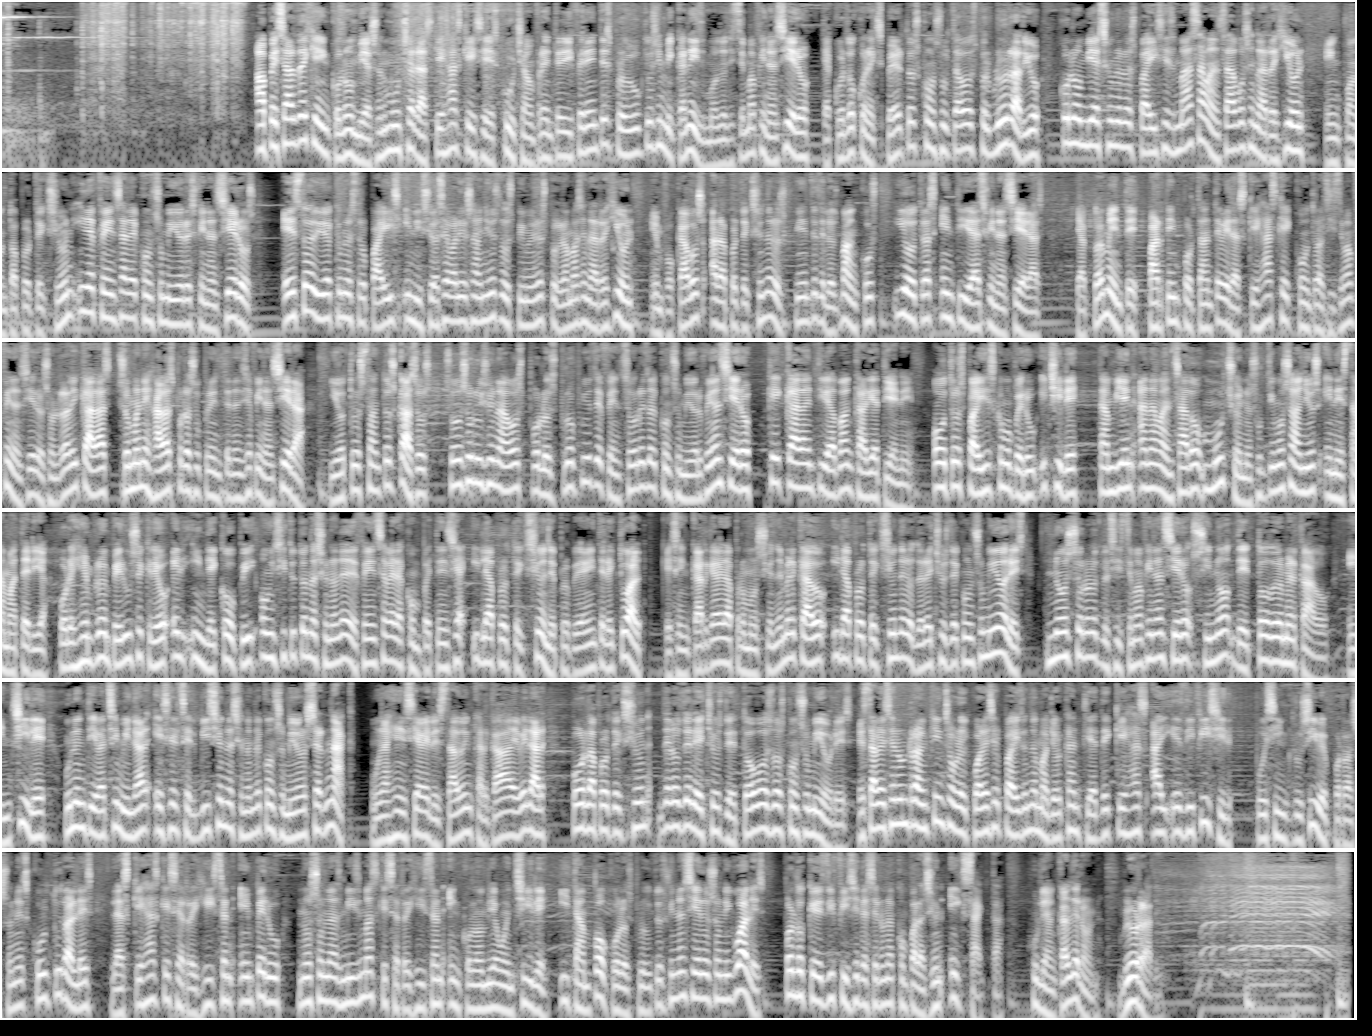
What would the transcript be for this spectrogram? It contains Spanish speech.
A pesar de que en Colombia son muchas las quejas que se escuchan frente a diferentes productos y mecanismos del sistema financiero, de acuerdo con expertos consultados por Blue Radio, Colombia es uno de los países más avanzados en la región en cuanto a protección y defensa de consumidores financieros. Esto debido a que nuestro país inició hace varios años los primeros programas en la región enfocados a la protección de los clientes de los bancos y otras entidades financieras. Y actualmente, parte importante de las quejas que contra el sistema financiero son radicadas son manejadas por la Superintendencia Financiera y otros tantos casos son solucionados por los propios defensores del consumidor financiero que cada entidad bancaria tiene. Otros países como Perú y Chile también han avanzado mucho en los últimos años en esta materia. Por ejemplo, en Perú se creó el INDECOPI o Instituto Nacional de Defensa de la Competencia y la Protección de Propiedad Intelectual, que se encarga de la promoción del mercado y la protección de los derechos de consumidores, no solo los del sistema financiero, sino de todo el mercado. Chile, una entidad similar es el Servicio Nacional del Consumidor CERNAC, una agencia del Estado encargada de velar por la protección de los derechos de todos los consumidores. Establecer un ranking sobre cuál es el país donde mayor cantidad de quejas hay es difícil, pues inclusive por razones culturales, las quejas que se registran en Perú no son las mismas que se registran en Colombia o en Chile, y tampoco los productos financieros son iguales, por lo que es difícil hacer una comparación exacta. Julián Calderón, Blue Radio.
